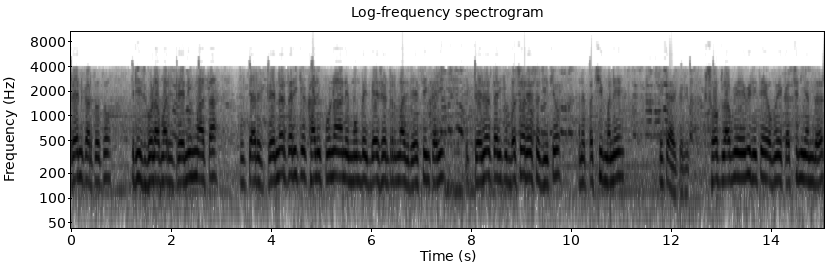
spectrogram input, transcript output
ટ્રેન કરતો હતો. ત્રીસ ઘોડા મારી ટ્રેનિંગમાં હતા. ત્યારે ટ્રેનર તરીકે ખાલી પુના અને મુંબઈ બે સેન્ટરમાં જ રેસિંગ કરી. ટ્રેનર તરીકે બસો રેસો જીત્યો અને પછી મને રિટાયર કર્યું. શોખ લાગ્યો એવી રીતે અમે કચ્છની અંદર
